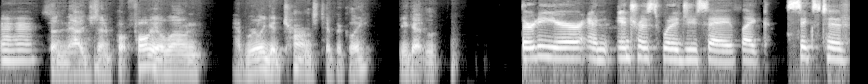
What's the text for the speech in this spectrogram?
hmm So now you're in a portfolio loan, have really good terms typically. You get 30 year and interest what did you say like six to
